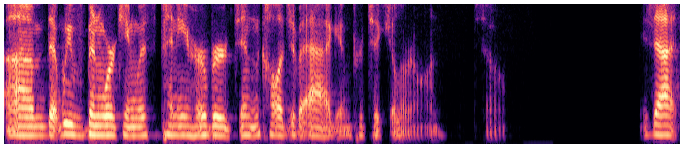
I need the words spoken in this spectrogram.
um, that we've been working with Penny Herbert in the College of Ag in particular on. So is that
